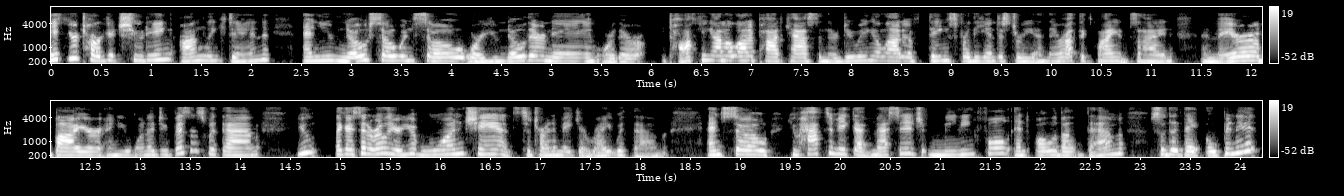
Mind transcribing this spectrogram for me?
if you're target shooting on LinkedIn and you know so and so, or you know their name, or they're talking on a lot of podcasts and they're doing a lot of things for the industry and they're at the client side and they are a buyer and you want to do business with them, you, like I said earlier, you have one chance to try to make it right with them. And so you have to make that message meaningful and all about them so that they open it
